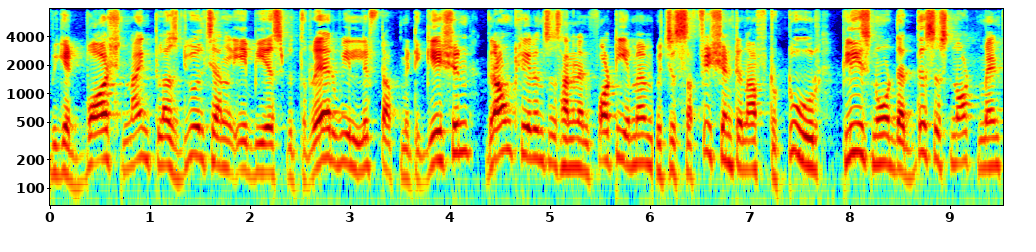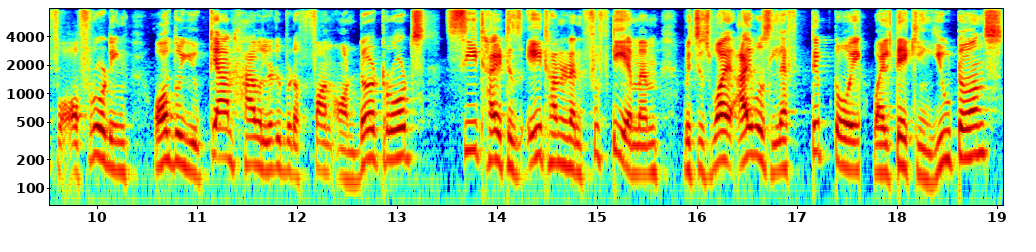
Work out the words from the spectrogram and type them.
We get Bosch 9 Plus dual channel ABS with rear wheel lift up mitigation. Ground clearance is 140mm which is sufficient enough to tour. Please note that this is not meant for off-roading although you can have a little bit of fun on dirt roads. Seat height is 850mm which is why I was left tiptoeing while taking U-turns.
